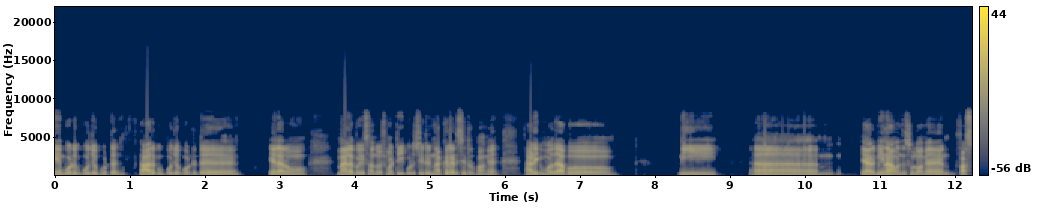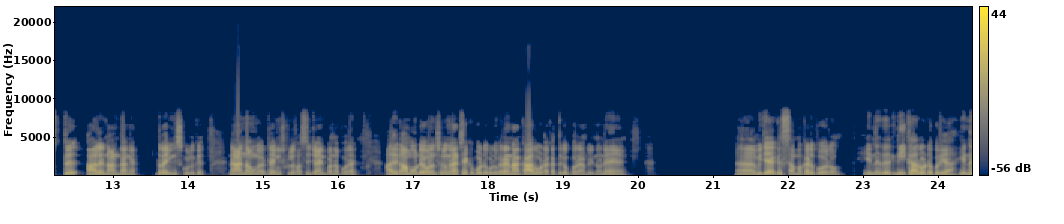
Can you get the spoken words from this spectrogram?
நேம் போர்டுக்கு பூஜை போட்டு, காருக்கும் பூஜை போட்டுட்டு, எல்லோரும் மேலே போய் சந்தோஷமாக டீ குடிச்சிட்டு நக்கல் அடிச்சிட்டு இருப்பாங்க. அடிக்கும்போது அப்போது நீ யார் மீனா வந்து சொல்லுவாங்க, ஃபஸ்ட்டு ஆளு நான் தாங்க டிரைவிங் ஸ்கூலுக்கு. நான் தான் உங்கள் டிரைவிங் ஸ்கூலில் ஃபஸ்ட்டு ஜாயின் பண்ண போகிறேன் அதுக்கு அமௌண்ட் எவ்வளோன்னு சொல்லுங்கள் நான் செக் போட்டு கொடுக்குறேன் நான் கார் ஓட்ட கற்றுக்க போகிறேன் அப்படின்னோடனே விஜயாவுக்கு செம்ம கடுப்பு வரும். என்னது நீ கார் ஓட்ட போறியா? என்ன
